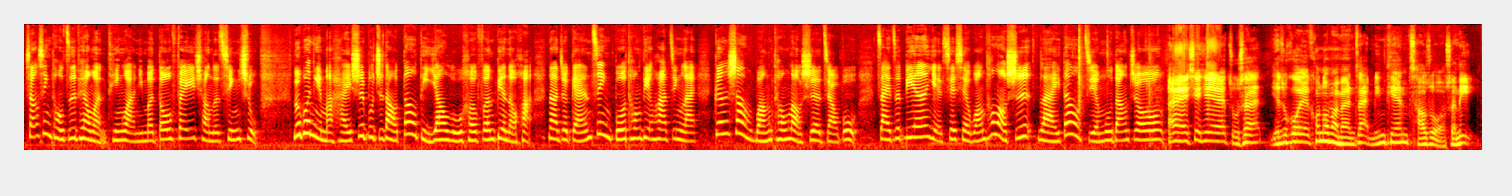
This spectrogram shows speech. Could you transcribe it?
相信投资朋友们听完你们都非常的清楚。如果你们还是不知道到底要如何分辨的话，那就赶紧拨通电话进来，跟上王彤老师的脚步。在这边也谢谢王彤老师来到节目当中。哎，谢谢主持人，也祝各位空头朋友们在明天操作顺利。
